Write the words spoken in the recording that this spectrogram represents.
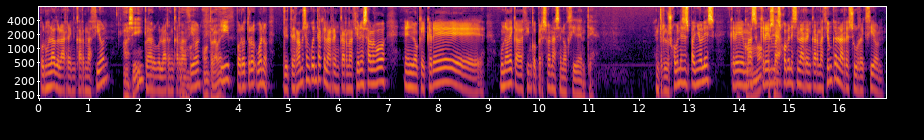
por un lado, la reencarnación, ¿Ah, sí? Claro, la reencarnación. Toma, otra vez. Y por otro, bueno, tengamos en cuenta que la reencarnación es algo en lo que cree una de cada cinco personas en Occidente. Entre los jóvenes españoles cree más, creen O sea- más jóvenes en la reencarnación que en la resurrección.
